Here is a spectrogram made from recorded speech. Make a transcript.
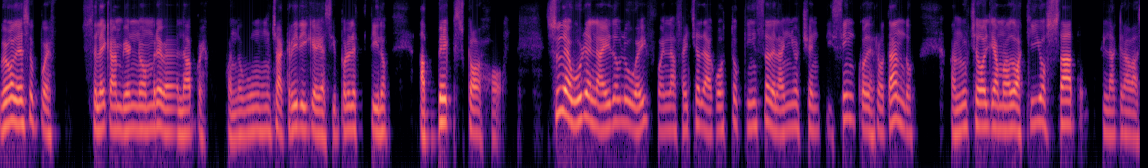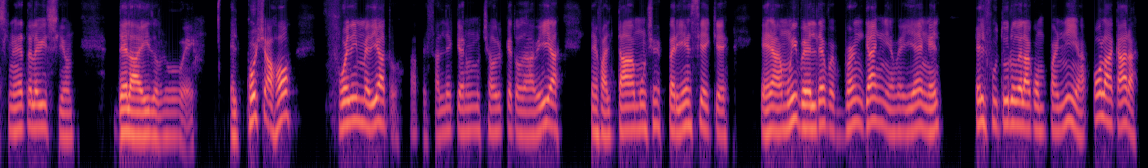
Luego de eso, pues se le cambió el nombre, ¿verdad? Pues cuando hubo mucha crítica y así por el estilo, a Big Scott Hall. Su debut en la IWA fue en la fecha de agosto 15 del año 85, derrotando a un luchador llamado Akio Sato en las grabaciones de televisión de la IWA. El push a Hall fue de inmediato, a pesar de que era un luchador que todavía le faltaba mucha experiencia y que era muy verde, pues Vern Gagne veía en él el futuro de la compañía o la cara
